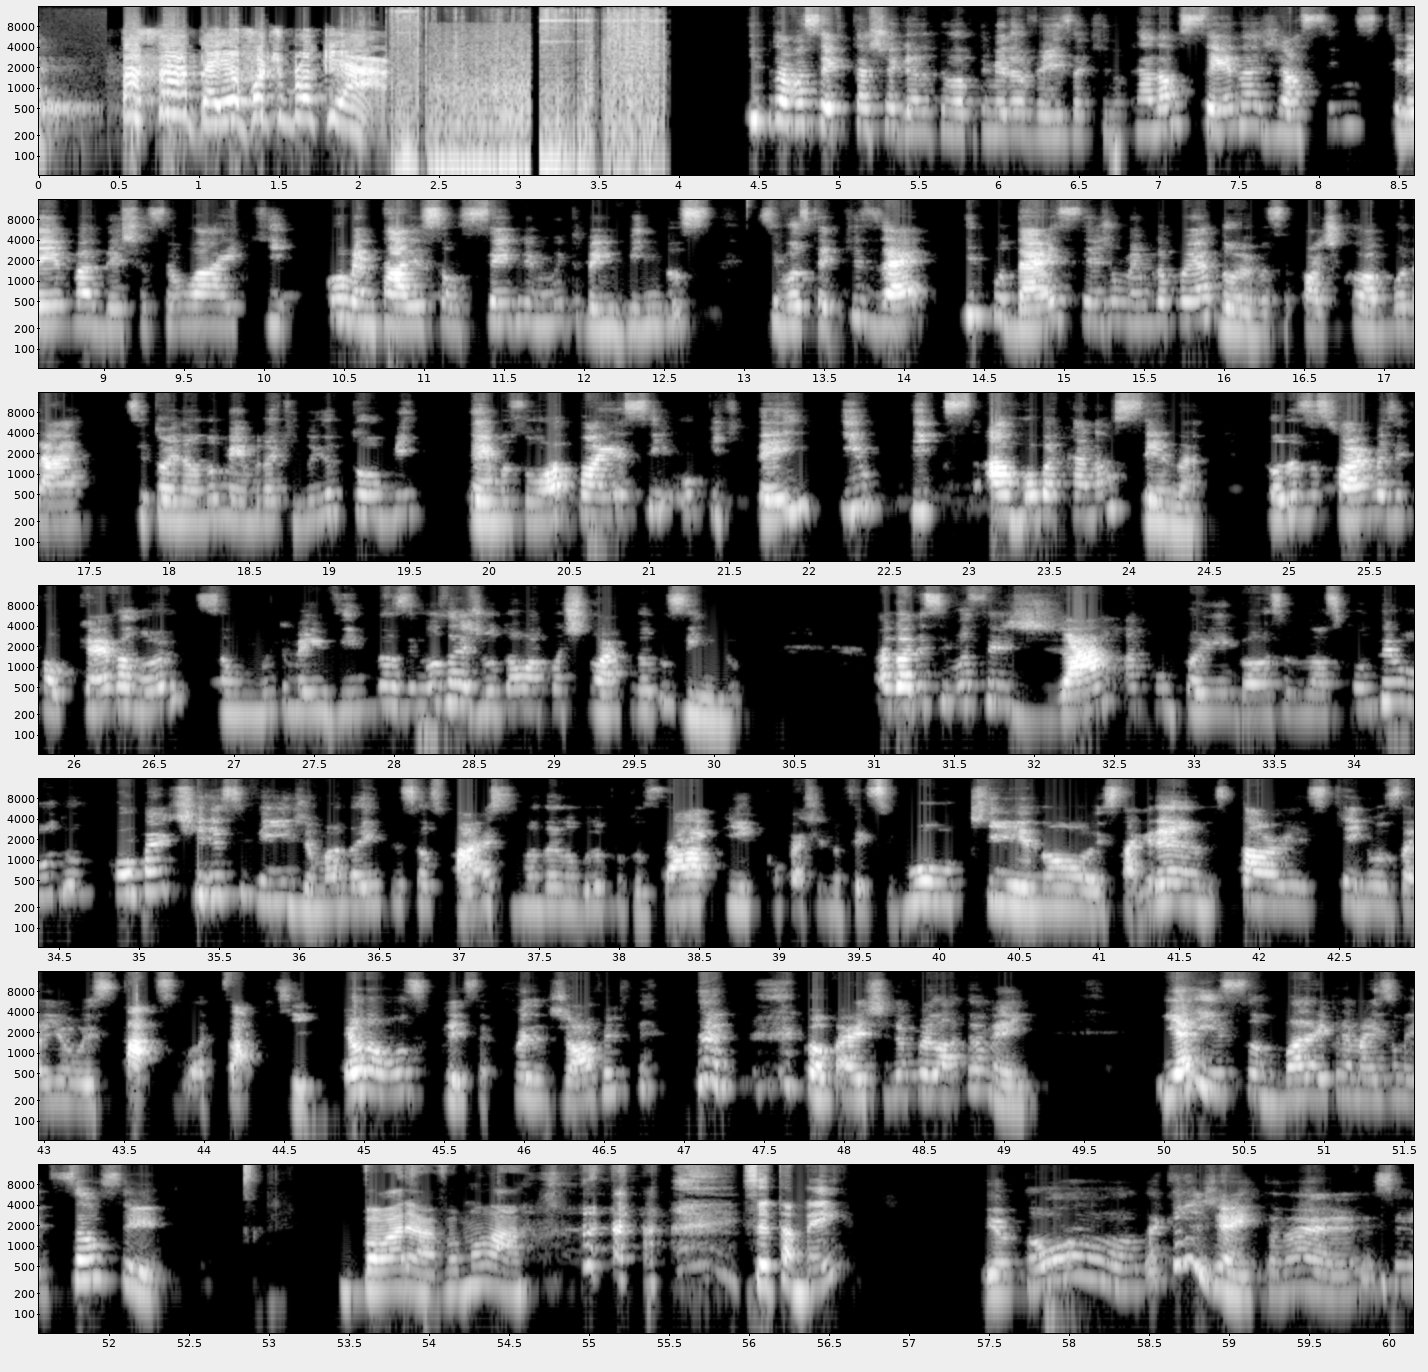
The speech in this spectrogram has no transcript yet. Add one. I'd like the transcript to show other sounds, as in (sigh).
Passada, eu vou te bloquear. Para você que está chegando pela primeira vez aqui no canal Cena, já se inscreva, deixa seu like, comentários são sempre muito bem-vindos. Se você quiser e puder, seja um membro apoiador. Você pode colaborar se tornando membro aqui no YouTube. Temos o Apoia-se, o PicPay e o Pix, arroba Canal Cena. Todas as formas e qualquer valor são muito bem-vindas e nos ajudam a continuar produzindo. Agora, se você já acompanha e gosta do nosso conteúdo, compartilhe esse vídeo, manda aí para os seus parceiros, manda no grupo do Zap, compartilhe no Facebook, no Instagram, Stories, quem usa aí o status do WhatsApp, que eu não uso, porque isso é coisa de jovem, (laughs) compartilha por lá também. E é isso, bora aí para mais uma edição, Cir? Bora, vamos lá. (laughs) Você tá bem? Eu tô daquele jeito, né? Esse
